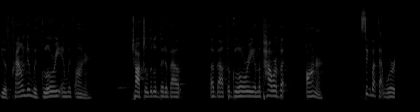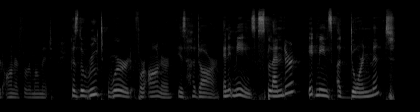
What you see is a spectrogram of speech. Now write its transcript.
You have crowned him with glory and with honor. Talked a little bit about, about the glory and the power, but honor. Let's think about that word honor for a moment. Because the root word for honor is hadar, and it means splendor, it means adornment,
